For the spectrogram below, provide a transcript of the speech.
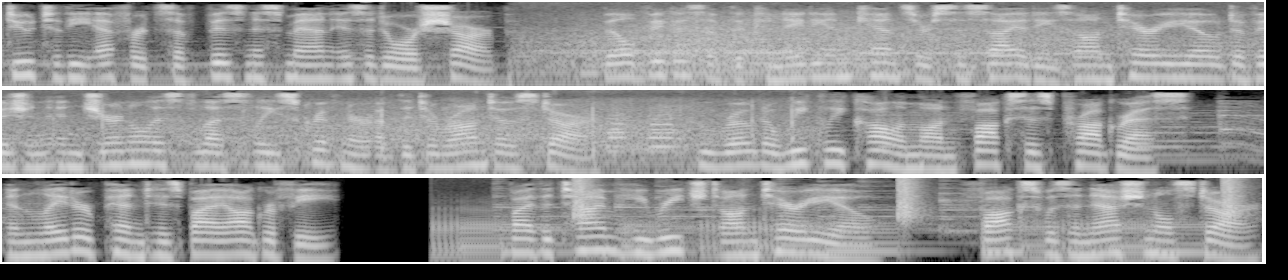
due to the efforts of businessman Isadore Sharp, Bill Vigars of the Canadian Cancer Society's Ontario Division and journalist Leslie Scrivener of the Toronto Star, who wrote a weekly column on Fox's progress, and later penned his biography. By the time he reached Ontario, Fox was a national star,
